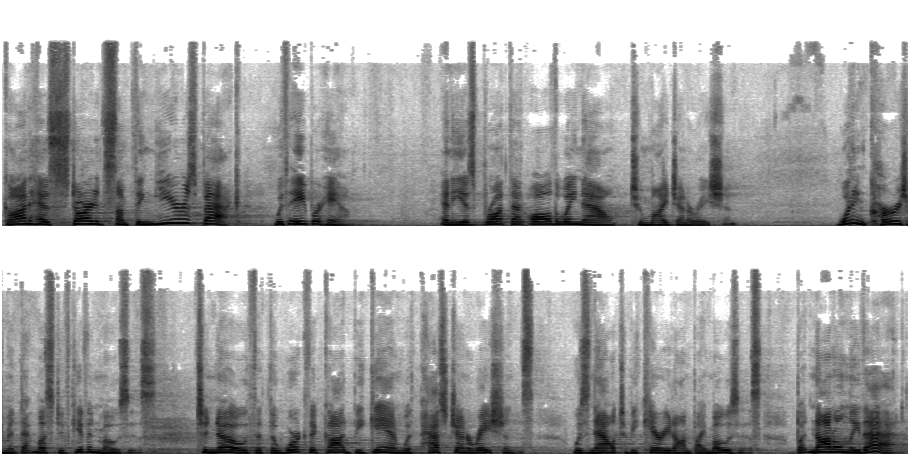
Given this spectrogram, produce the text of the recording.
God has started something years back with Abraham, and he has brought that all the way now to my generation. What encouragement that must have given Moses to know that the work that God began with past generations was now to be carried on by Moses. But not only that,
